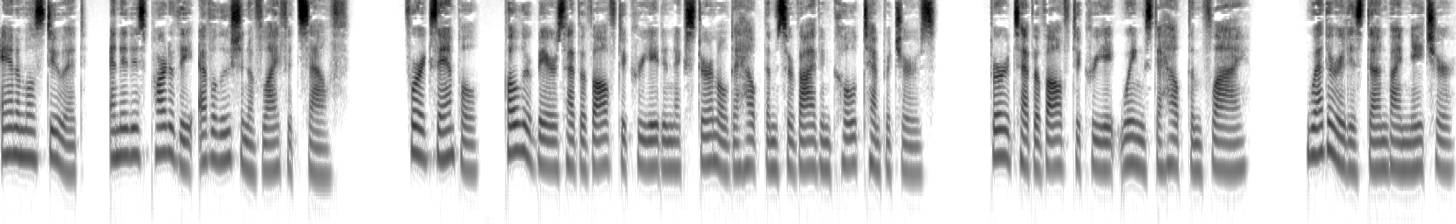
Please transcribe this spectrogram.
Animals do it, and it is part of the evolution of life itself. For example, polar bears have evolved to create an external to help them survive in cold temperatures. Birds have evolved to create wings to help them fly. Whether it is done by nature,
